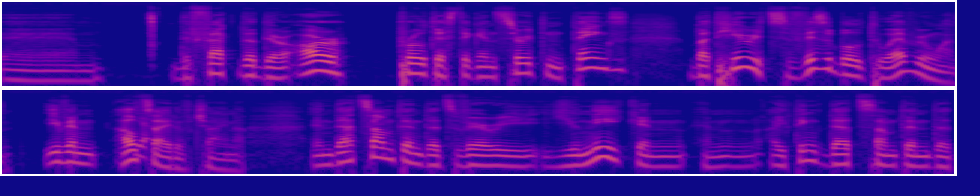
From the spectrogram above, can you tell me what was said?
um, the fact that there are protests against certain things but here it's visible to everyone even outside of China. And that's something that's very unique and and I think that's something that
